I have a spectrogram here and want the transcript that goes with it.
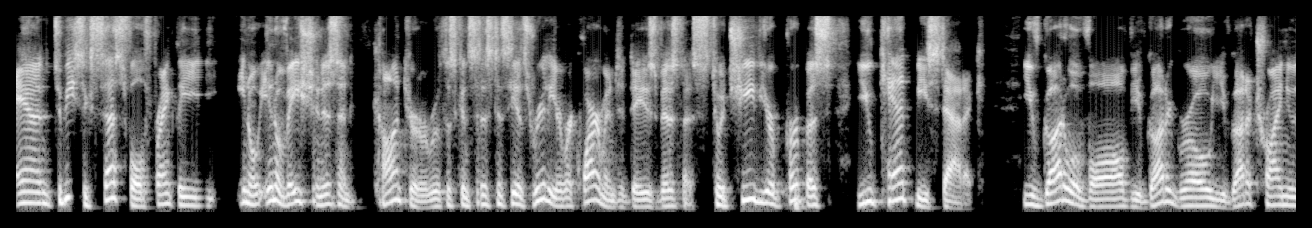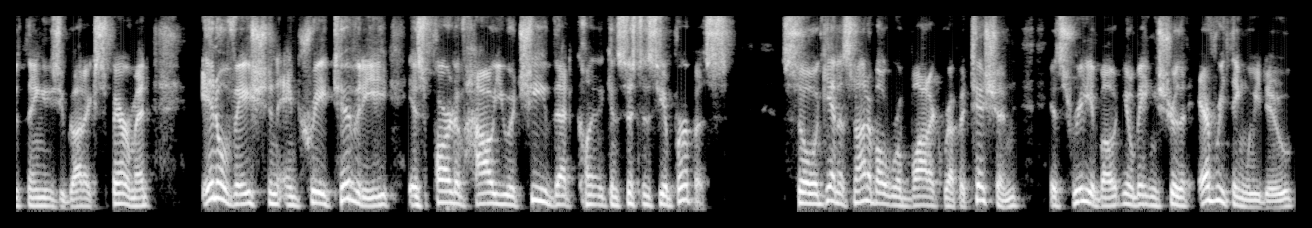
And to be successful, frankly, you know, innovation isn't counter to ruthless consistency. It's really a requirement in today's business. To achieve your purpose, you can't be static. You've got to evolve, you've got to grow, you've got to try new things, you've got to experiment. Innovation and creativity is part of how you achieve that consistency of purpose. So again, it's not about robotic repetition. It's really about, you know, making sure that everything we do,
